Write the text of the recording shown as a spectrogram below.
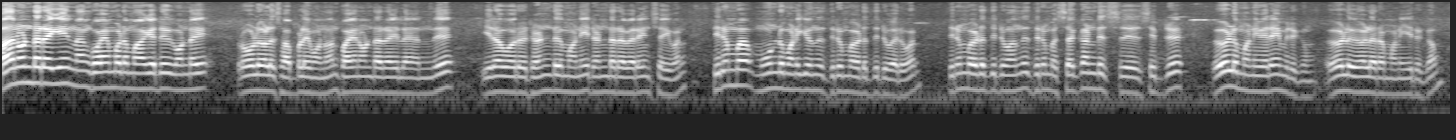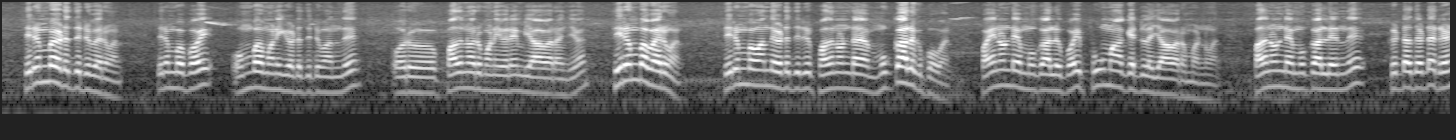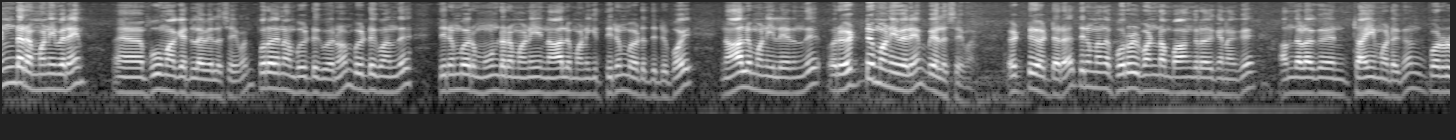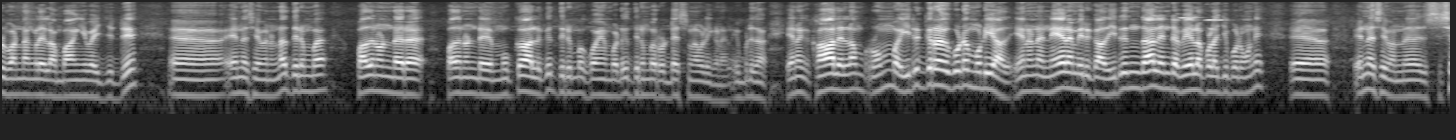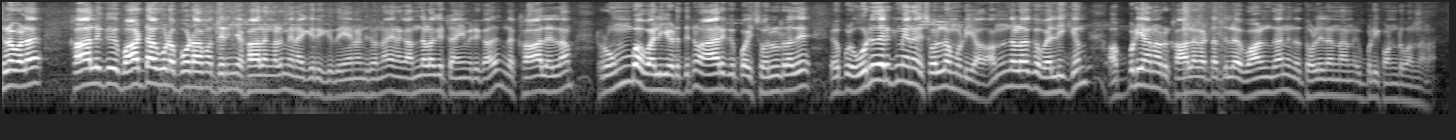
பதினொன்றரைக்கு நான் கோயம்பேடு மார்க்கெட்டுக்கு கொண்டு போய் ரோடுகளை சப்ளை பண்ணுவேன். பதினொன்றரைலேருந்து இரவு ஒரு ரெண்டு மணி ரெண்டரை வரையும் செய்வேன். திரும்ப மூன்று மணிக்கு வந்து திரும்ப எடுத்துகிட்டு வருவேன். திரும்ப எடுத்துகிட்டு வந்து திரும்ப செகண்டு ஷிஃப்ட்டு ஏழு மணி வரையும் இருக்கும். ஏழு ஏழரை மணி இருக்கும். திரும்ப எடுத்துகிட்டு வருவேன். திரும்ப போய் ஒம்பது மணிக்கு எடுத்துகிட்டு வந்து ஒரு பதினோரு மணி வரையும் வியாபாரம் செய்வேன். திரும்ப வருவேன். திரும்ப வந்து எடுத்துகிட்டு பதினொன்றை முக்காலுக்கு போவேன். பதினொன்றே முக்காலுக்கு போய் பூ மார்க்கெட்டில் வியாபாரம் பண்ணுவேன். பதினொன்றே முக்கால்லேருந்து கிட்டத்தட்ட ரெண்டரை மணி வரையும் பூ மார்க்கெட்டில் வேலை செய்வேன். பிறகு நான் வீட்டுக்கு வருவேன். வீட்டுக்கு வந்து திரும்ப ஒரு மூன்றரை மணி நாலு மணிக்கு திரும்ப எடுத்துகிட்டு போய் நாலு மணிலேருந்து ஒரு எட்டு மணி வரையும் வேலை செய்வேன். எட்டு எட்டரை. திரும்ப அந்த பொருள் பண்டம் வாங்குறதுக்கு எனக்கு அந்த அளவுக்கு டைம் எடுக்கும். பொருள் பண்டங்களை எல்லாம் வாங்கி வச்சுட்டு என்ன செய்வேன்னா திரும்ப பதினொன்றரை பதினொன்று முக்காலுக்கு திரும்ப கோயம்பாட்டுக்கு திரும்ப ரொட்டேஷனில் வலிக்கணும் இப்படி தான் எனக்கு காலெல்லாம் ரொம்ப இருக்கிறது கூட முடியாது. ஏன்னா நேரம் இருக்காது. இருந்தால் என்ற வேலை பழச்சி போடுவோன்னு என்ன செய்வேன்? சிலவளை காலுக்கு வாட்டா கூட போடாமல் தெரிஞ்ச காலங்களும் எனக்கு இருக்குது. ஏன்னு சொன்னால் எனக்கு அந்தளவுக்கு டைம் இருக்காது. இந்த காலெல்லாம் ரொம்ப வலி எடுத்துட்டு யாருக்கு போய் சொல்கிறது எப்படி ஒருதருக்குமே எனக்கு சொல்ல முடியாது. அந்தளவுக்கு வலிக்கும். அப்படியான ஒரு காலகட்டத்தில் வாழ்ந்தான் இந்த தொழிலை நான் இப்படி கொண்டு வந்தேன்.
